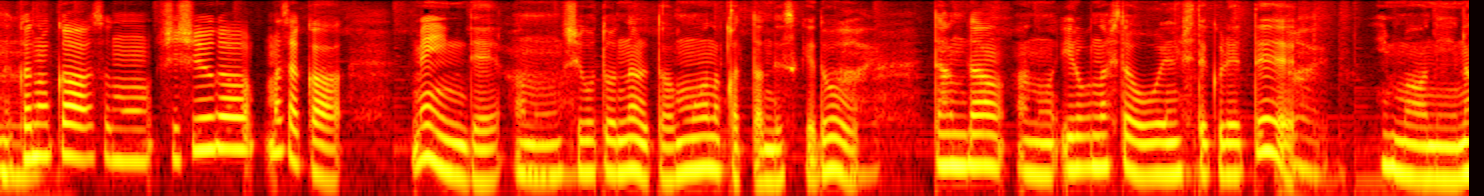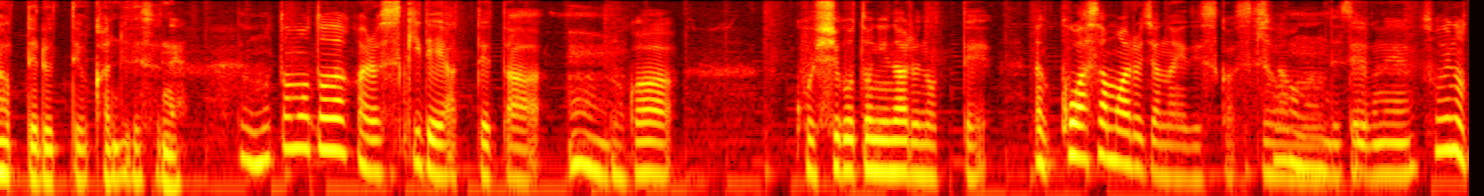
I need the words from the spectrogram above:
ん、なかなかその刺繍がまさかメインであうん。の仕事になるとは思わなかったんですけど、はい。だんだんあのいろんな人が応援してくれて、はい。今になってるっていう感じですね。でももともとだから好きでやってたうん。のがこういう仕事になるのってなんか怖さもあるじゃないですか好きそうなもんですよてね。そういうのっ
